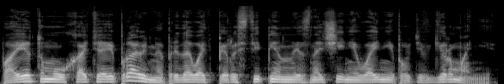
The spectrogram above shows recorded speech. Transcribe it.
Поэтому, хотя и правильно придавать первостепенное значение войне против Германии,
